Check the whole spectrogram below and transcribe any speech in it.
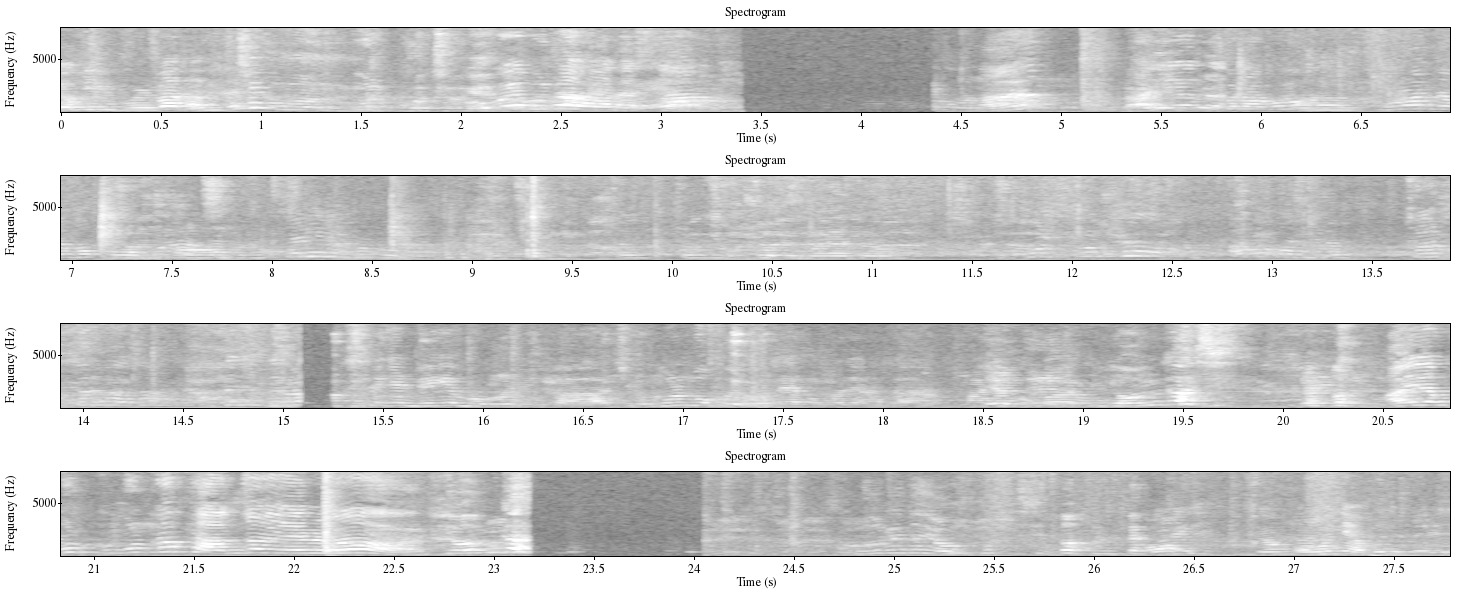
여기 물 받았는데? 지금은 물 고청해. 왜 물어가 됐어? 어? 라이브 뭐라고? 물한잔 먹고 물 좀. 저기 저기 뭐야 저. 저 들어가서 달게 지금 물 먹고 이거 내는 거잖아 다. 많이 먹어야 돼. 연가시. 아니 물 물값도 안 줘 얘는. 연가. 연못이 나는데. 어머니 아버지 내일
